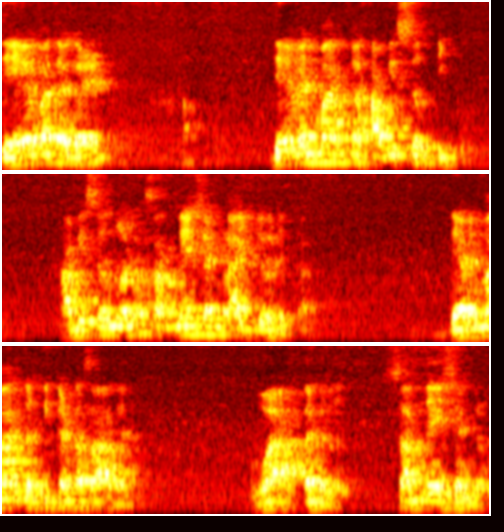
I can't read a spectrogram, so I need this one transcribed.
ദേവതകൾ ദേവന്മാർക്ക് ഹവിസ് എത്തിക്കും. ഹവിസ് എന്ന് പറഞ്ഞാൽ സന്ദേശങ്ങളായിട്ട് എടുക്കാം ദേവന്മാർക്ക് എത്തിക്കേണ്ട സാധനം. വാർത്തകൾ സന്ദേശങ്ങൾ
